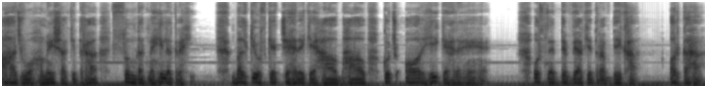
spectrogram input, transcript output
आज वो हमेशा की तरह सुंदर नहीं लग रही, बल्कि उसके चेहरे के हाव भाव कुछ और ही कह रहे हैं। उसने दिव्या की तरफ़ देखा और कहा,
